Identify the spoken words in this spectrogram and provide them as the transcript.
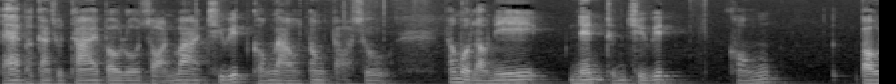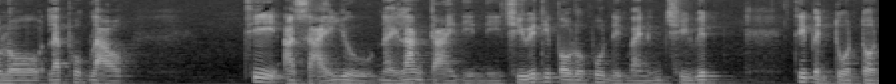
และประการสุดท้ายเปาโลสอนว่าชีวิตของเราต้องต่อสู้ ทั้งหมดเหล่านี้เน้นถึงชีวิตของเปาโลและพวกเราที่อาศัยอยู่ในร่างกายดินนี้ ชีวิตที่เปาโลพูดถึงหมายถึงชีวิตที่เป็นตัวตน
